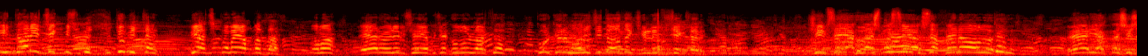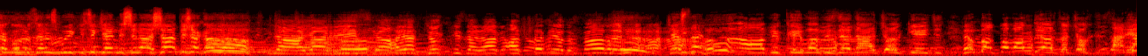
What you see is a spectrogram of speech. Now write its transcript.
İntihar edecekmiş bu sütü bitten. Bir açıklama yapmadılar. Ama eğer öyle bir şey yapacak olurlarsa korkarım Halic'i daha da kirletecekler. Kimse yaklaşmasın yoksa fena olur. Eğer yaklaşacak olursanız bu ikisi kendisini aşağı atacak Allah'ım. Ya ya reis ya hayat çok güzel abi atlamayalım ne olur. Kes lan. Abi kıyma bize daha çok gençiz. Hem bak babam duyarsa çok kızar ya.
